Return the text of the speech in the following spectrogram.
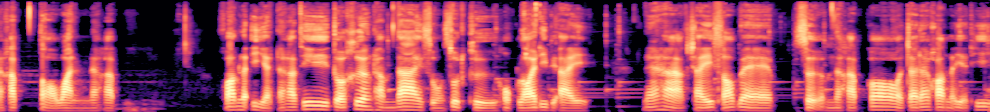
นะครับต่อวันนะครับ ความละเอียดนะครับที่ตัวเครื่องทำได้สูงสุดคือ 600 dpi และหากใช้ซอฟต์แวร์เสริมนะครับ ก็จะได้ความละเอียดที่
